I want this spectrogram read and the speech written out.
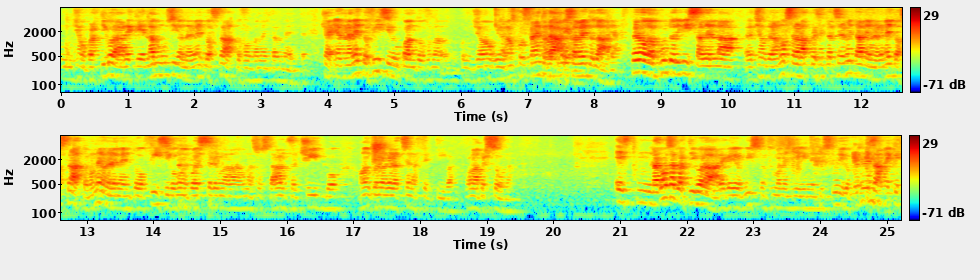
diciamo, particolare è che la musica è un elemento astratto fondamentalmente, cioè è un elemento fisico in quanto come dicevamo prima, È uno spostamento d'aria. d'aria, però da un punto di vista della, eh, diciamo, della nostra rappresentazione mentale è un elemento astratto, non è un elemento fisico come può essere una, una sostanza, il cibo o anche una relazione affettiva con una persona. E la cosa particolare che ho visto insomma, negli, negli, studi che ho preso in esame è che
